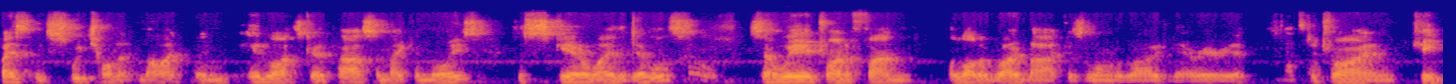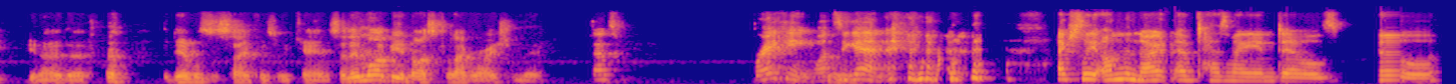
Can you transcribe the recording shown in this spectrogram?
basically switch on at night when headlights go past and make a noise to scare away the devils. So we're trying to fund a lot of road markers along the road in our area That's to try and keep you know the the devils as safe as we can. So there might be a nice collaboration there. That's breaking once mm. again. Actually, on the note of Tasmanian Devils, Bill,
